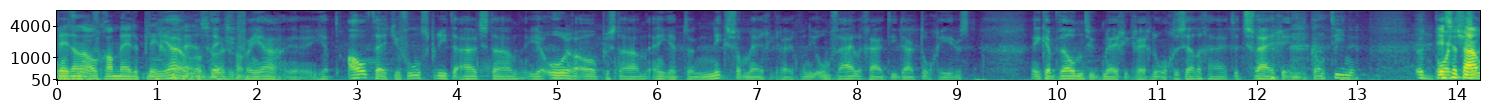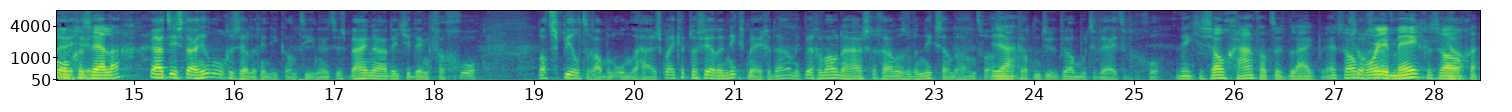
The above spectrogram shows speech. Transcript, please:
Ben je dan allemaal ook al medeplichtig? Ja, dan denk ik van ja, eh, je hebt altijd je voelsprieten uitstaan, je oren openstaan en je hebt er niks van meegekregen van die onveiligheid die daar toch heerst. Ik heb wel natuurlijk meegekregen de ongezelligheid, het zwijgen in de kantine. Het Is het daar leggen. ongezellig? Ja, het is daar heel ongezellig in die kantine. Het is bijna dat je denkt van goh, wat speelt er allemaal onder huis? Maar ik heb daar verder niks mee gedaan. Ik ben gewoon naar huis gegaan alsof er niks aan de hand was. Ja. Ik had natuurlijk wel moeten weten van goh, Dan denk je, zo gaat dat dus blijkbaar. Hè? Zo, Zo word je meegezogen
